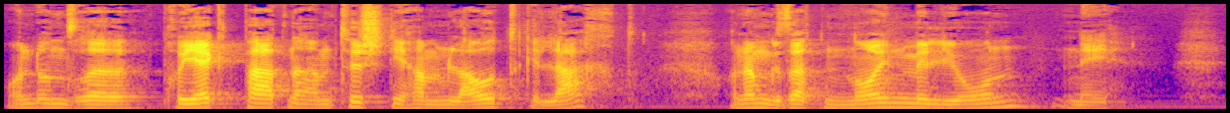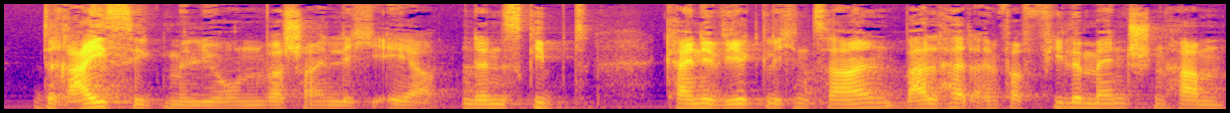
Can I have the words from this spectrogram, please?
Und unsere Projektpartner am Tisch, die haben laut gelacht und haben gesagt, neun Millionen? Nee, 30 Millionen wahrscheinlich eher. Denn es gibt keine wirklichen Zahlen, weil halt einfach viele Menschen haben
